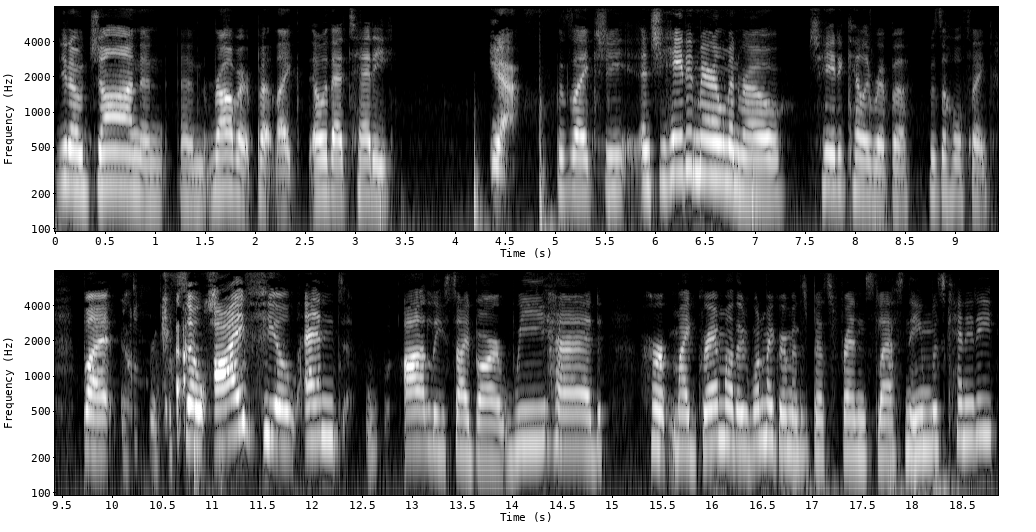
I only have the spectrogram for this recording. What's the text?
you know, John and and Robert, but like, oh, that Teddy yeah was like she, and she hated Marilyn Monroe. She hated Kelly Ripa. It was the whole thing. But Oh so. I feel, and oddly, sidebar, we had her, my grandmother, one of my grandmother's best friends' last name was Kennedy.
